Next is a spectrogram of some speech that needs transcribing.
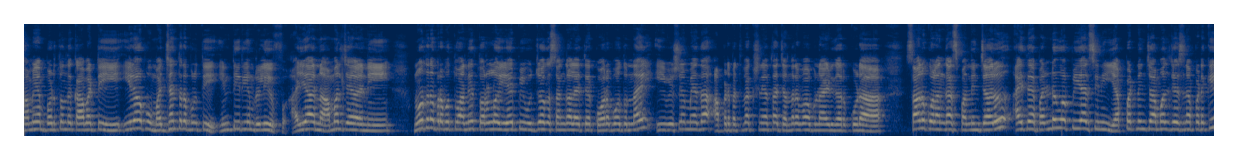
సమయం పడుతుంది కాబట్టి ఈలోపు మధ్యంతర భృతి ఇంటీరియం రిలీఫ్ ఐఆర్ను అమలు చేయాలని నూతన ప్రభుత్వాన్ని త్వరలో ఏపీ ఉద్యోగ సంఘాలు అయితే కోరబోతున్నాయి. ఈ విషయం మీద అప్పటి ప్రతిపక్ష నేత చంద్రబాబు నాయుడు గారు కూడా సానుకూలంగా స్పందించారు. అయితే పన్నెండవ పిఆర్సీని ఎప్పటి నుంచి అమలు చేసినప్పటికీ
